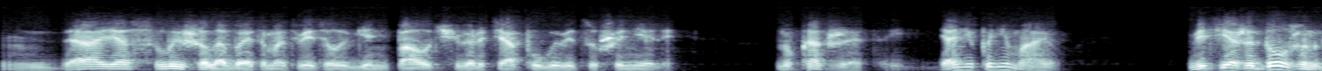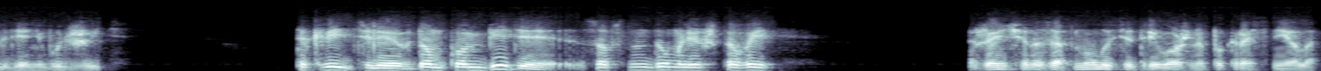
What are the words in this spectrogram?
«Да, я слышал об этом», — ответил Евгений Павлович, вертя пуговицу шинели. «Ну как же это? Я не понимаю. Ведь я же должен где-нибудь жить». «Так видите ли, в дом комбеде, собственно, думали, что вы...» Женщина запнулась и тревожно покраснела.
